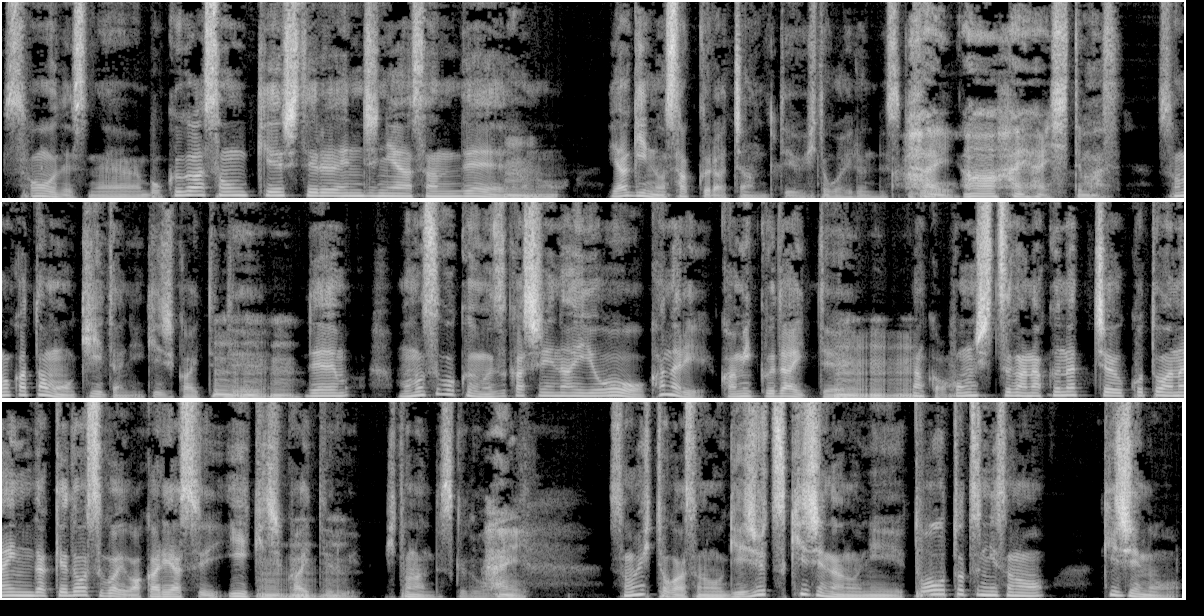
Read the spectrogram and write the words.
そうですね。僕が尊敬してるエンジニアさんで、うん、あの、ヤギのさくらちゃんっていう人がいるんですけど。はい。ああ、はいはい、知ってます。その方もキータに記事書いてて、うんうんうん、で、ものすごく難しい内容をかなり噛み砕いて、なんか本質がなくなっちゃうことはないんだけど、すごいわかりやすい、いい記事書いてる人なんですけど。その人がその技術記事なのに、唐突にその記事の、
